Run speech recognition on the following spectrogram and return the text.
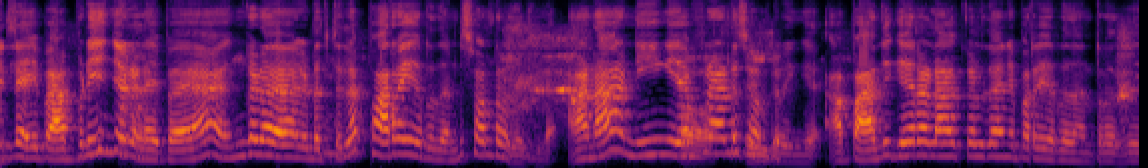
இல்ல இப்ப அப்படின்னு சொல்லல. இப்ப எங்கட இடத்துல பறையிறதுன்னு சொல்றது இல்ல. ஆனா நீங்க இல்ல. சொல்றீங்க. அப்ப அது கேரளாக்கள் தானே பறையிறதுன்றது?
